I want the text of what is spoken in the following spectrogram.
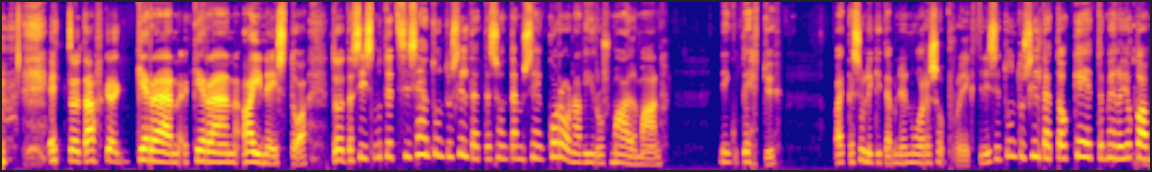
että tuota, kerään, kerään aineistoa. Tuota, siis, mutta et, siis sehän tuntui siltä, että se on tämmöiseen koronavirusmaailmaan niin kuin tehty vaikka se olikin tämmöinen nuorisoprojekti, niin se tuntui siltä, että okei, että meillä on joka,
